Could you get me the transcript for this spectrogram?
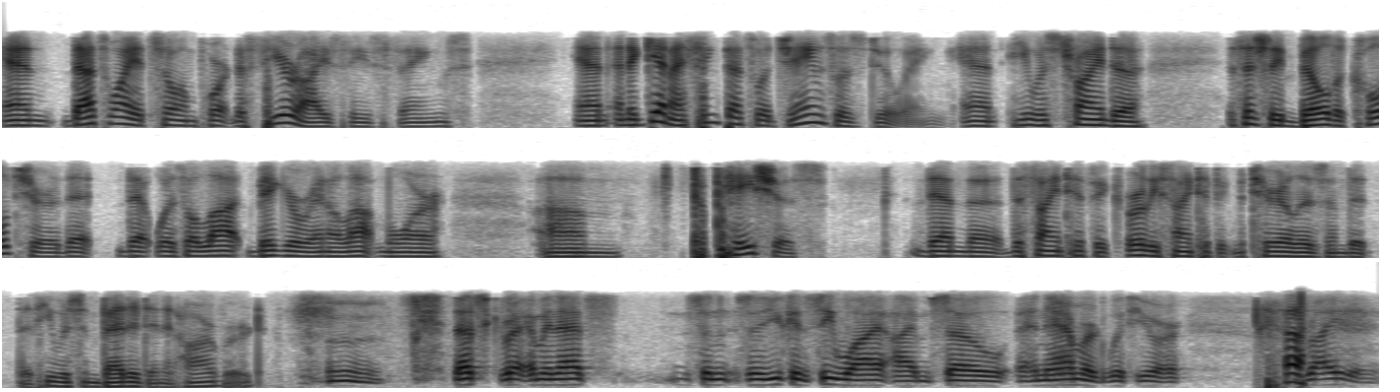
and that's why it's so important to theorize these things. And and again, I think that's what James was doing. And he was trying to essentially build a culture that that was a lot bigger and a lot more um capacious than the the scientific early scientific materialism that that he was embedded in at Harvard. Mm. That's great. I mean, that's so. So you can see why I'm so enamored with your writing.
